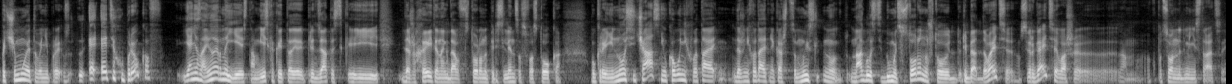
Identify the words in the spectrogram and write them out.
почему этого не произошло? Этих упреков, я не знаю, наверное, есть, там есть какая-то предвзятость и даже хейт иногда в сторону переселенцев с Востока в Украине, но сейчас ни у кого не хватает, даже не хватает, мне кажется, мысли, ну, наглости думать в сторону, что, ребят, давайте, свергайте ваши э, там, оккупационные администрации,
